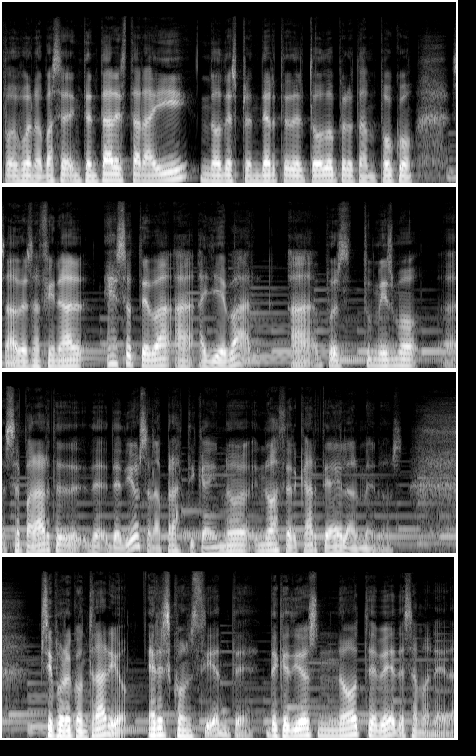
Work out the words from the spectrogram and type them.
pues bueno, vas a intentar estar ahí, no desprenderte del todo, pero tampoco, ¿sabes? Al final, eso te va a, llevar a, pues, tú mismo separarte de, Dios en la práctica y no, no acercarte a Él al menos. Si por el contrario eres consciente de que Dios no te ve de esa manera,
